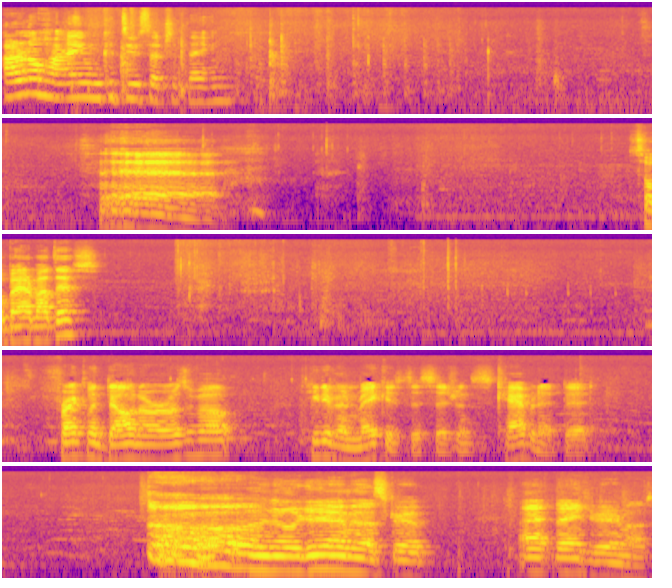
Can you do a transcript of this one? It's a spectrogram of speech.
I don't know how anyone could do such a thing. so bad about this? Franklin Delano Roosevelt? He didn't even make his decisions, his cabinet did. Oh, no, give me that script. Uh, thank you very much.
